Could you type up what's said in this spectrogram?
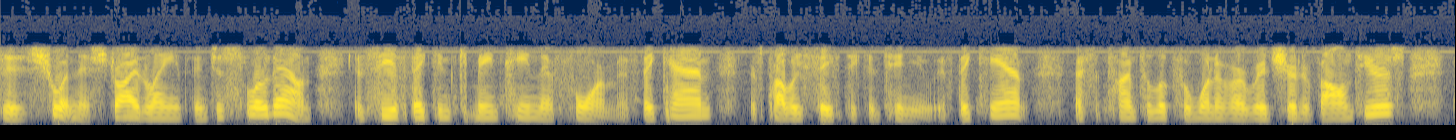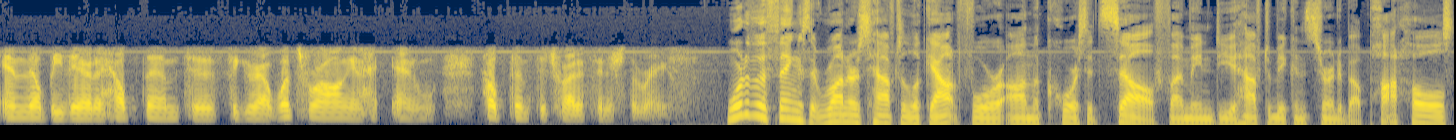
to shorten their stride length and just slow down and see if they can maintain their form. If they can, it's probably safe to continue. If they can't, that's the time to look for one of our red-shirted volunteers, and they'll be there to help them to figure out what's wrong and, and help them to try to finish the race. What are the things that runners have to look out for on the course itself? I mean, do you have to be concerned about potholes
